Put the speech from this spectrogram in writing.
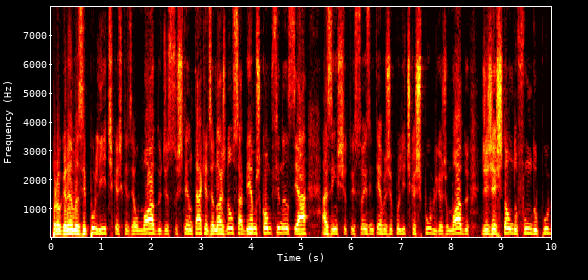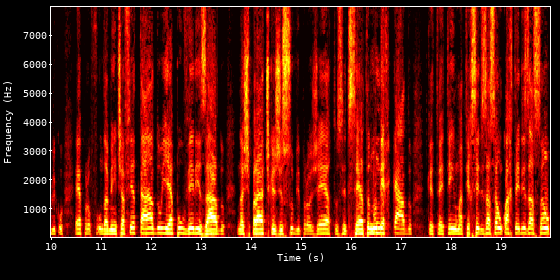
programas e políticas, quer dizer, o modo de sustentar, quer dizer, nós não sabemos como financiar as instituições em termos de políticas públicas, o modo de gestão do fundo público é profundamente afetado e é pulverizado nas práticas de subprojetos, etc., no mercado, porque tem uma terceirização, quarteirização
